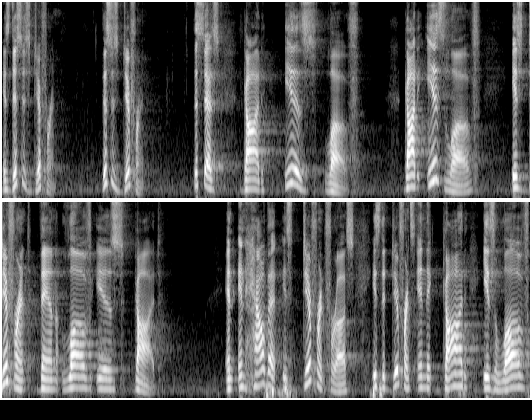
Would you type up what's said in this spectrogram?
is this is different. This is different. This says God is love. God is love is different than love is God. And, and how that is different for us is the difference in that God is love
